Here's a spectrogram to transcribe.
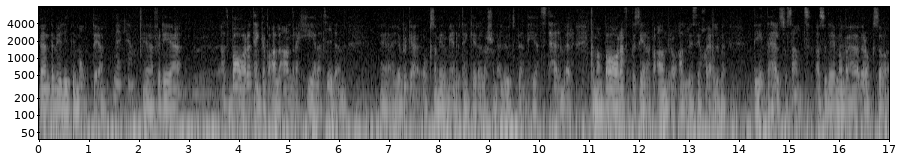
vänder mig ju lite emot det. Eh, för det, att bara tänka på alla andra hela tiden. Eh, jag brukar också mer och mer nu tänka i relationell utbrändhetstermer. När man bara fokuserar på andra och aldrig sig själv. Det är inte hälsosamt. Alltså det, man Mm. behöver också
